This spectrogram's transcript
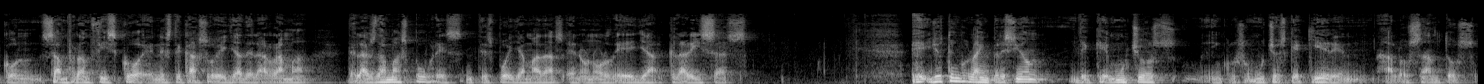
con San Francisco, en este caso ella de la rama de las damas pobres, después llamadas en honor de ella clarisas. Eh, yo tengo la impresión de que muchos, incluso muchos que quieren a los santos,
